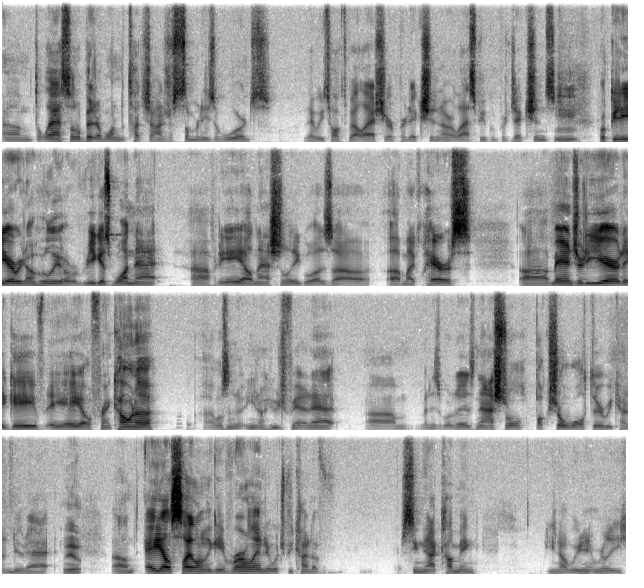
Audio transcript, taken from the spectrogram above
Um, the last little bit I wanted to touch on just some of these awards that we talked about last year, prediction or last week with predictions. Rookie of the year, we know Julio Rodriguez won that uh, for the AL National League was uh, uh, Michael Harris. Uh, manager of the year, they gave AL Francona. I wasn't a you know a huge fan of that. Um, it is what it is. National Buck Showalter, we kind of knew that. Yep. Um, AL Young they gave Verlander, which we kind of seen that coming. You know, we didn't really.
